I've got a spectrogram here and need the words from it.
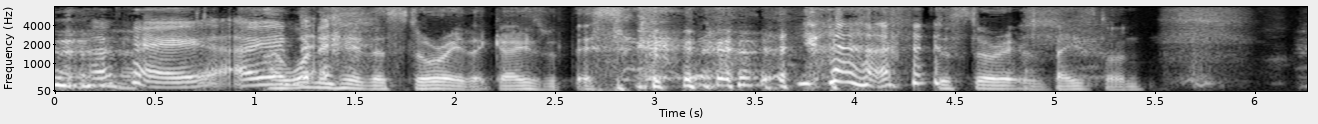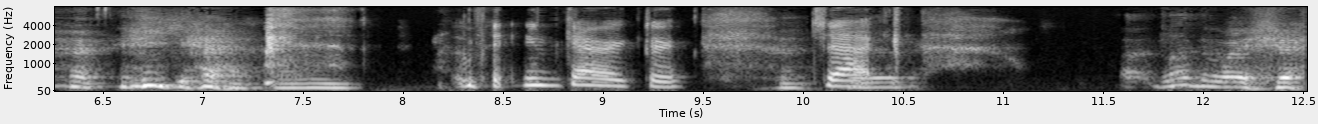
Okay. I, I want to hear the story that goes with this. yeah. the story it was based on. yeah, um, main character. Jack. uh, I like the way.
